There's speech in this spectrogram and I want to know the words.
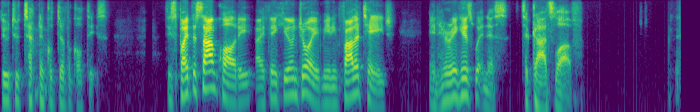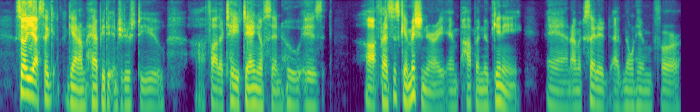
due to technical difficulties. Despite the sound quality, I think you'll enjoy meeting Father Tage and hearing his witness to God's love. So, yes, again, I'm happy to introduce to you uh, Father Tage Danielson, who is a Franciscan missionary in Papua New Guinea. And I'm excited. I've known him for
